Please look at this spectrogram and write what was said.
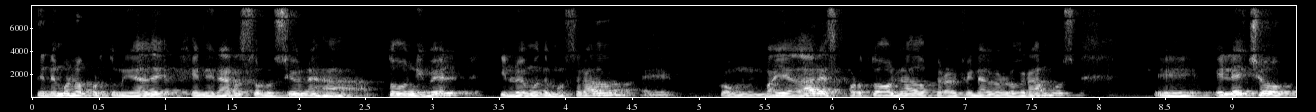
tenemos la oportunidad de generar soluciones a todo nivel y lo hemos demostrado eh, con Valladares por todos lados, pero al final lo logramos. Eh, el hecho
